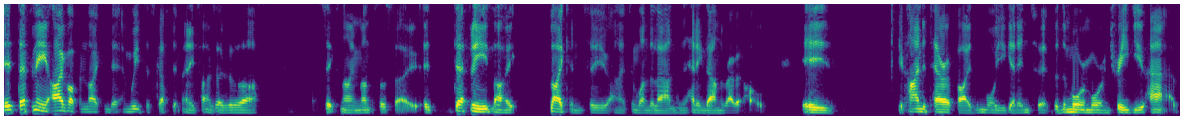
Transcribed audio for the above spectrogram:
it's definitely I've often likened it, and we've discussed it many times over the last six nine months or so. It's definitely like likened to Alice in Wonderland and heading down the rabbit hole. Is you're kind of terrified the more you get into it, but the more and more intrigue you have,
